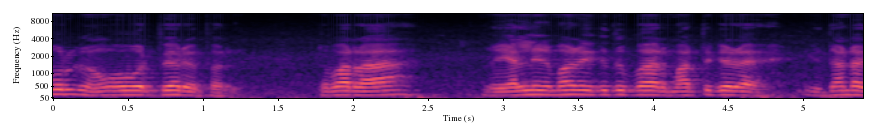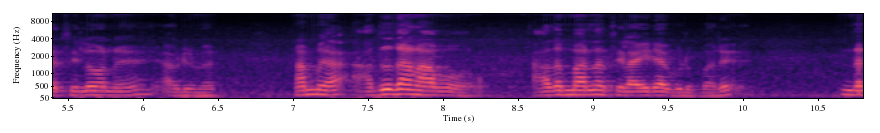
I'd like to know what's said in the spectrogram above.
ஊருக்கும் ஒவ்வொரு பேர் வைப்பார். இந்த பாரா இந்த எல்நீர் மாதிரி இருக்குது பார் மரத்துக்கீழே. இதுதான்டா சிலோன்னு அப்படின்னு நம்ம அதுதான் ஞாபகம் வரும். அது மாதிரிலாம் சில ஐடியா கொடுப்பாரு. இந்த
